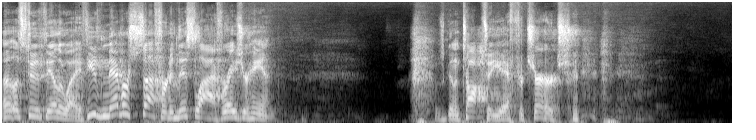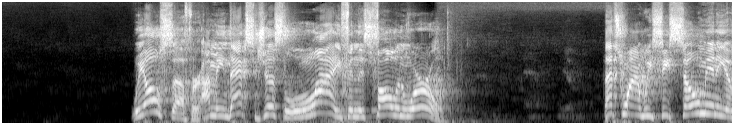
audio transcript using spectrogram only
Uh, let's do it the other way. If you've never suffered in this life, raise your hand. I was going to talk to you after church. we all suffer. I mean, that's just life in this fallen world. That's why we see so many of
